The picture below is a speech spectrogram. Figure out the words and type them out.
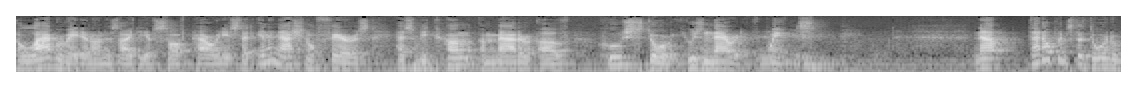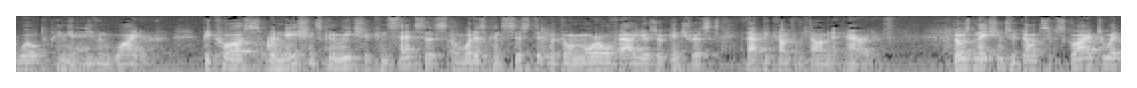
elaborated on his idea of soft power, and he said international affairs has become a matter of whose story, whose narrative wins. Now, that opens the door to world opinion even wider. Because when nations can reach a consensus on what is consistent with their moral values or interests, that becomes the dominant narrative. Those nations who don't subscribe to it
